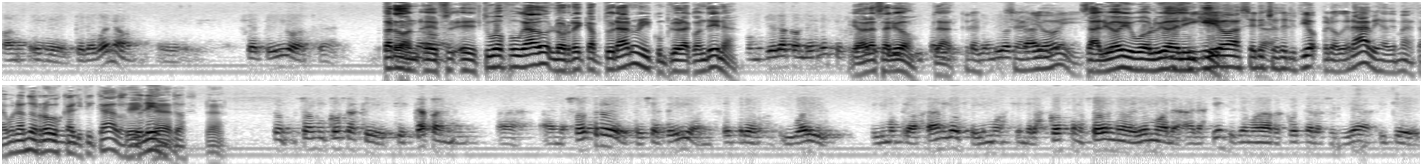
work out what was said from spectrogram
Eh, pero bueno, eh, ya te digo, o sea, Perdón, eh, eh, estuvo fugado, lo recapturaron y cumplió la condena. Cumplió la condena y, ahora salió, claro. Salió, y, salió y volvió a delinquir. Siguió a hacer hechos delictivos, pero graves además. Estamos hablando de robos calificados, violentos. Son, son, cosas que, escapan a, nosotros, pero ya te digo, nosotros igual seguimos trabajando, seguimos haciendo las cosas, nosotros no debemos a la, a la gente, tenemos dar respuesta a la sociedad, así que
